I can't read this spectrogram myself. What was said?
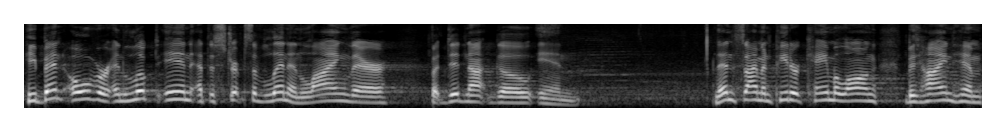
He bent over and looked in at the strips of linen lying there, but did not go in. Then Simon Peter came along behind him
